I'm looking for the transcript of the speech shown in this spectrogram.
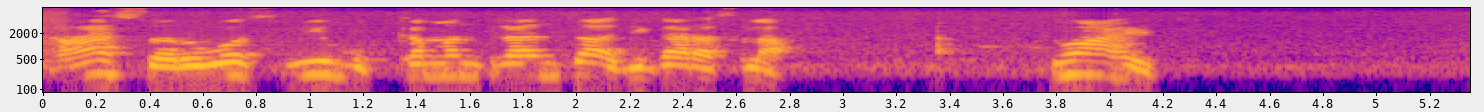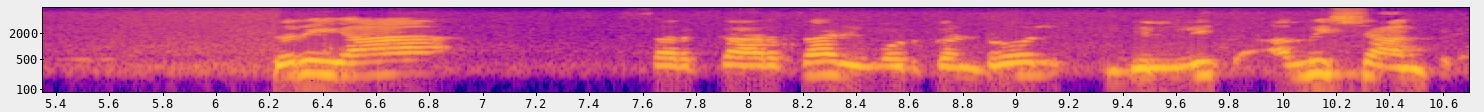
हा सर्वस्वी मुख्यमंत्र्यांचा अधिकार असला किंवा आहेच तरी या सरकारचा रिमोट कंट्रोल दिल्लीत अमित शहाकडे.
